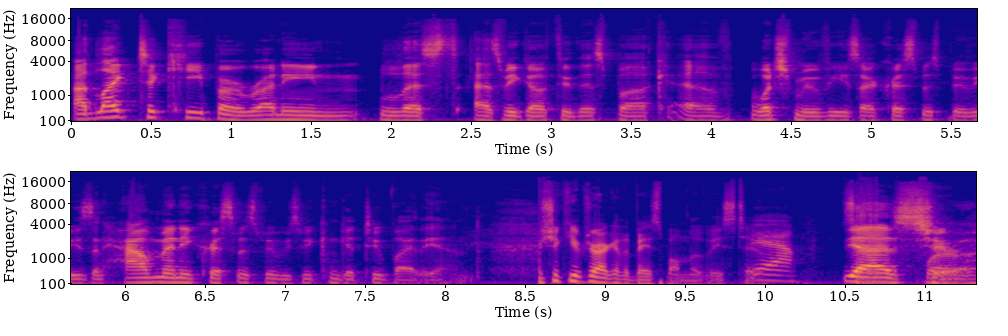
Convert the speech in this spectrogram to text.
I'd like to keep a running list as we go through this book of which movies are Christmas movies and how many Christmas movies we can get to by the end. We should keep track of the baseball movies too. Yeah. So yeah, that's true.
